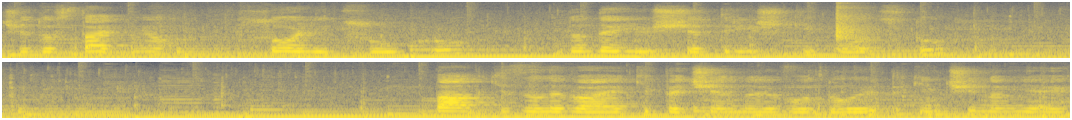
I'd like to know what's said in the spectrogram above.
чи достатньо солі, цукру, додаю ще трішки оцту. Банки заливаю кипяченою водою, таким чином я їх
